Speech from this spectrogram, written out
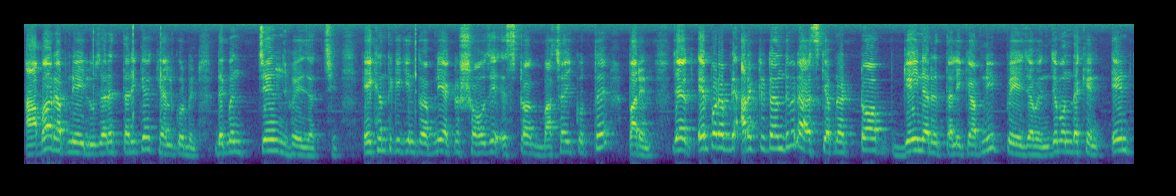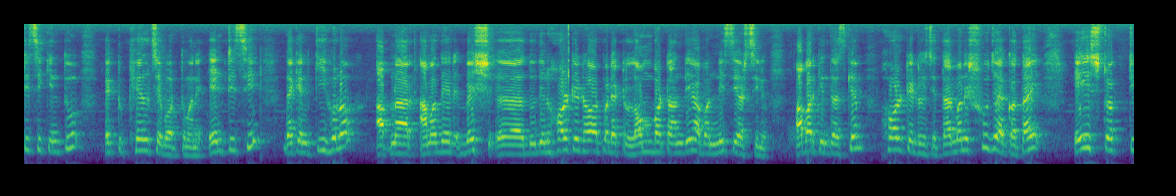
আবার আপনি এই লুজারের তালিকা খেয়াল করবেন। দেখবেন চেঞ্জ হয়ে যাচ্ছে। এখান থেকে কিন্তু আপনি একটা সহজে স্টক বাছাই করতে পারেন। যাই হোক, এরপর আপনি আরেকটা টান দেবেন আজকে আপনার টপ গেইনারের তালিকা আপনি পেয়ে যাবেন। যেমন দেখেন, এনটিসি কিন্তু একটু খেলছে বর্তমানে। এনটিসি, দেখেন কি হলো? আপনার আমাদের বেশ দুদিন হল্টেড হওয়ার পরে একটা লম্বা টান দিয়ে আবার নিচে আসছিল। আবার কিন্তু আজকে হল্টেড হয়েছে। তার মানে সোজা কথায় এই স্টকটি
